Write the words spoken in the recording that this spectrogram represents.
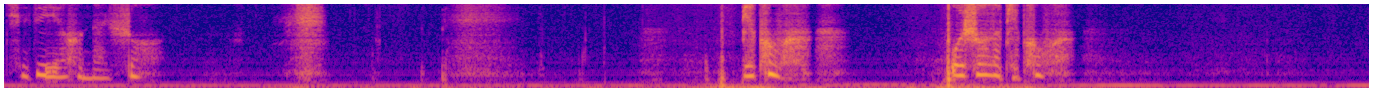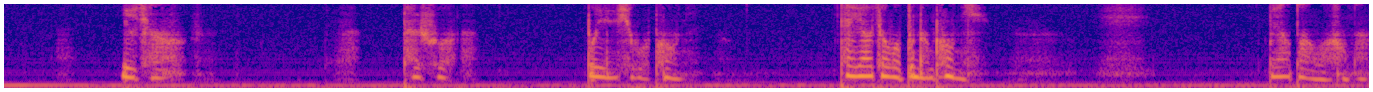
姐姐也很难受。别碰我！我说了，别碰我。李强，他说不允许我碰你。他要求我不能碰你，不要抱我好吗？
